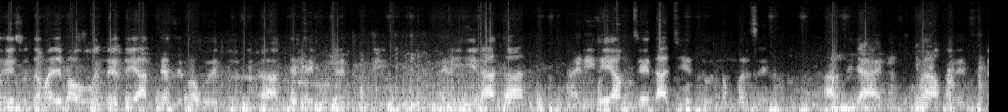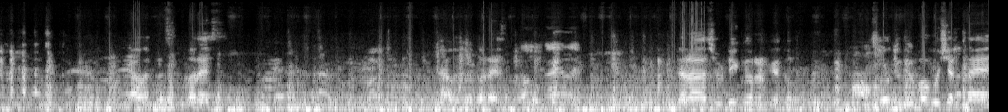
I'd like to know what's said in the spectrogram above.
हे सुद्धा माझे भाऊ बंद आहेत हे आत्याचे भाऊ आहेत दोन्ही- आत्याचे मुलं आहेत आणि ही राधा आणि हे आमचे दाजी आहेत दोन नंबरचे. आरतीच्या आहे आम्हाला काय म्हणतो बरं आहे. बरं आहे. जरा शूटिंग करून घेतो. सो तुम्ही बघू शकताय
